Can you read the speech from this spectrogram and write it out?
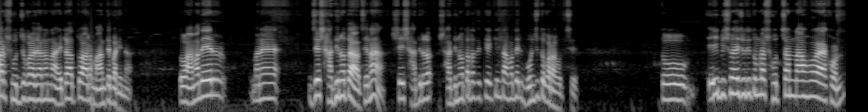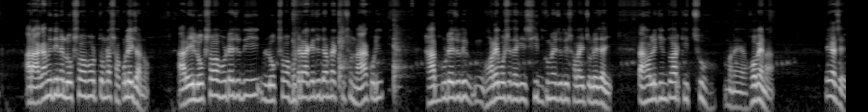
আর সহ্য করা যায় না না, এটা তো আর মানতে পারি না। তো আমাদের মানে যে স্বাধীনতা আছে না, সেই স্বাধীন- স্বাধীনতাটা থেকে কিন্তু আমাদের বঞ্চিত করা হচ্ছে। তো এই বিষয়ে যদি তোমরা সোচ্চার না হয় এখন, আর আগামী দিনে লোকসভা ভোট তোমরা সকলেই জানো, আর এই লোকসভা ভোটে যদি, লোকসভা ভোটের আগে যদি আমরা কিছু না করি, হাত গুটে যদি ঘরে বসে থাকি, শীত ঘুমে যদি সবাই চলে যাই, তাহলে কিন্তু আর কিচ্ছু মানে হবে না। ঠিক আছে?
